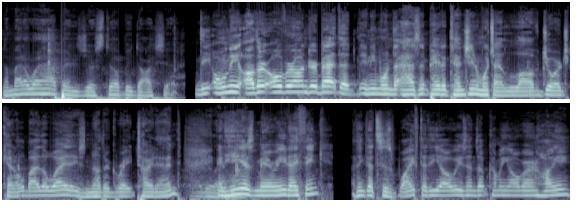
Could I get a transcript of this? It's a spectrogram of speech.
No matter what happens, you'll still be dog shit. The only other over under bet that anyone that hasn't paid attention, which I love George Kittle by the way, he's another great tight end. Like and he that. is married, I think. I think that's his wife that he always ends up coming over and hugging,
